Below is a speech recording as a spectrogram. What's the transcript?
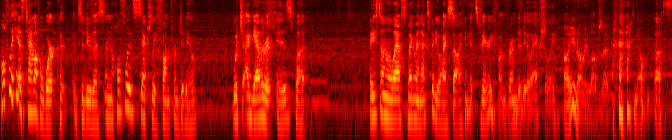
Hopefully he has time off of work c- to do this, and hopefully this is actually fun for him to do. Which I gather it is, but based on the last Mega Man X video I saw, I think it's very fun for him to do, actually. Oh, you know he loves it. I know he does.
